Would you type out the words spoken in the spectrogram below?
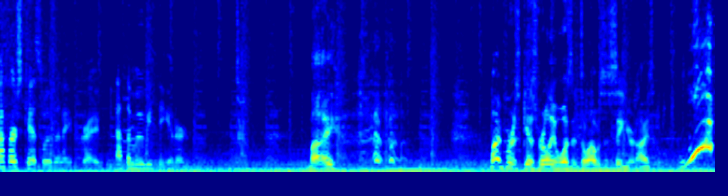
My first kiss was in eighth grade at the movie theater. My my first kiss really wasn't until I was a senior in high school. What?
